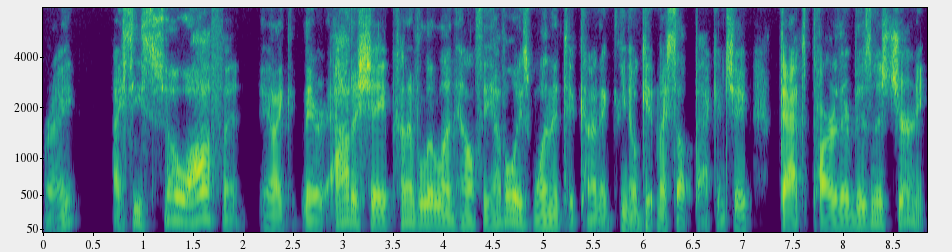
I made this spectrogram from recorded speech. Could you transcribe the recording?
right? I see so often know, like they're out of shape, kind of a little unhealthy. I've always wanted to kind of, you know, get myself back in shape. That's part of their business journey.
